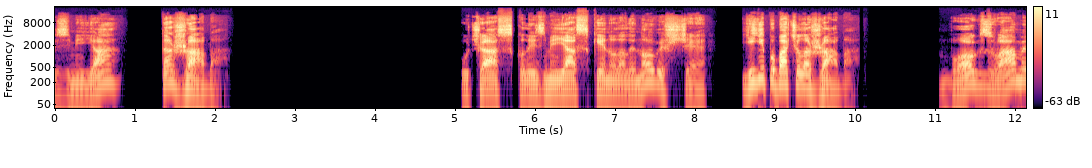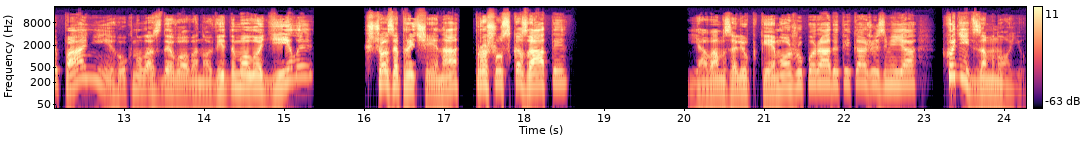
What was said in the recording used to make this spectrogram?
Змія та жаба. У час, коли змія скинула линовище, її побачила жаба. Бог з вами, пані. гукнула здивовано. Відмолоділи? Що за причина, прошу сказати? Я вам залюбки можу порадити, каже змія. Ходіть за мною.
